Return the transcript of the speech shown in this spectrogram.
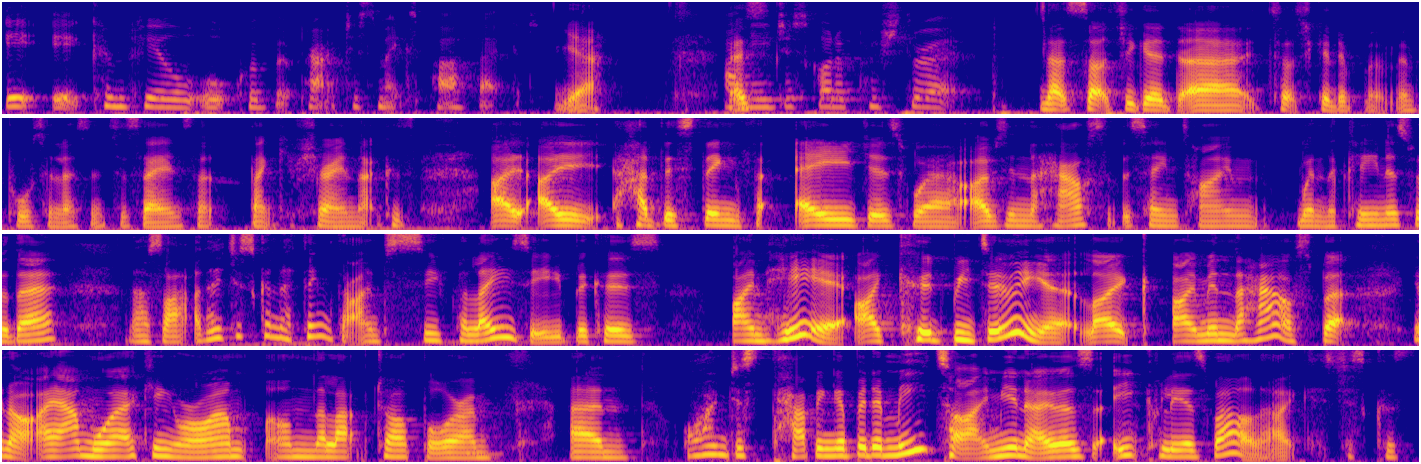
it, it can feel awkward, but practice makes perfect. Yeah. And That's- you just got to push through it. That's such a good, uh, such a good important lesson to say, and so thank you for sharing that. Because I, I had this thing for ages where I was in the house at the same time when the cleaners were there, and I was like, are they just going to think that I'm super lazy because I'm here? I could be doing it, like I'm in the house, but you know, I am working, or I'm on the laptop, or I'm, um, or I'm just having a bit of me time, you know, as equally as well. Like it's just because.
